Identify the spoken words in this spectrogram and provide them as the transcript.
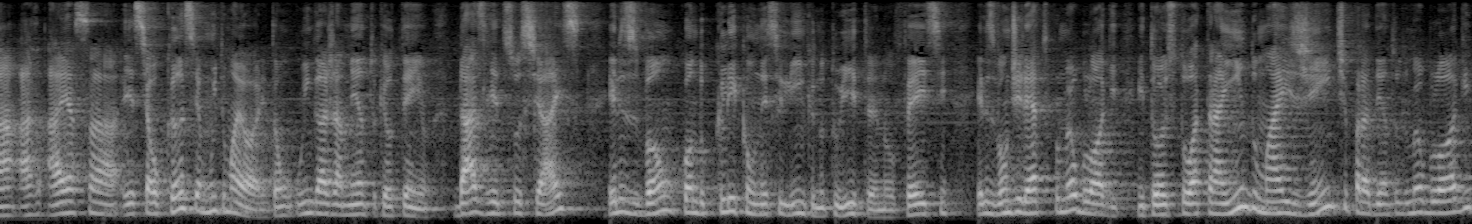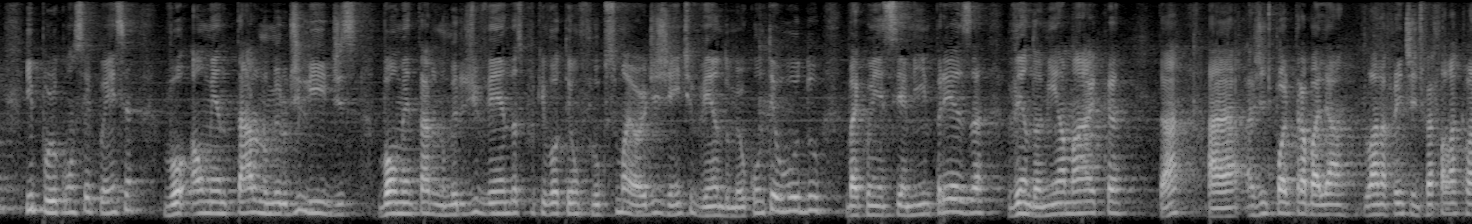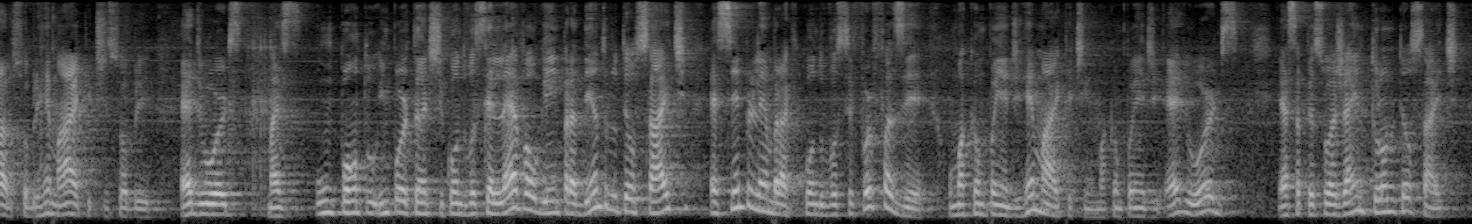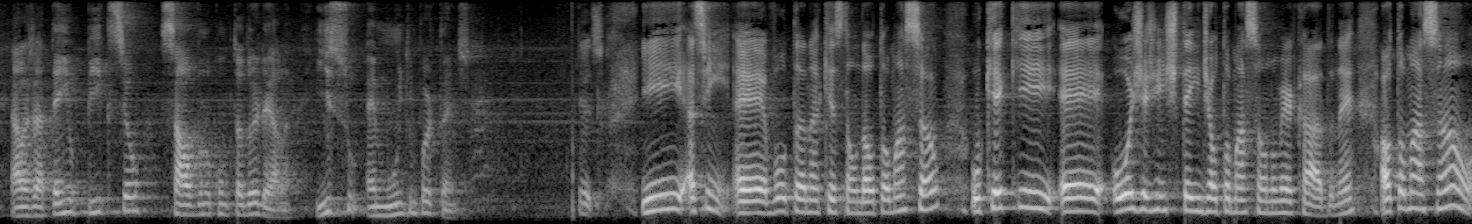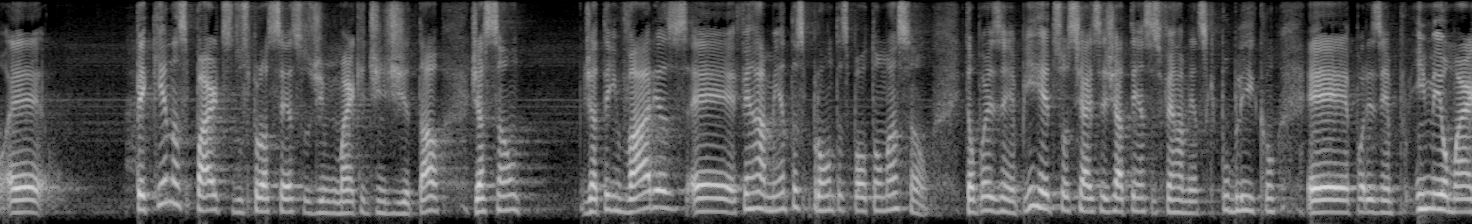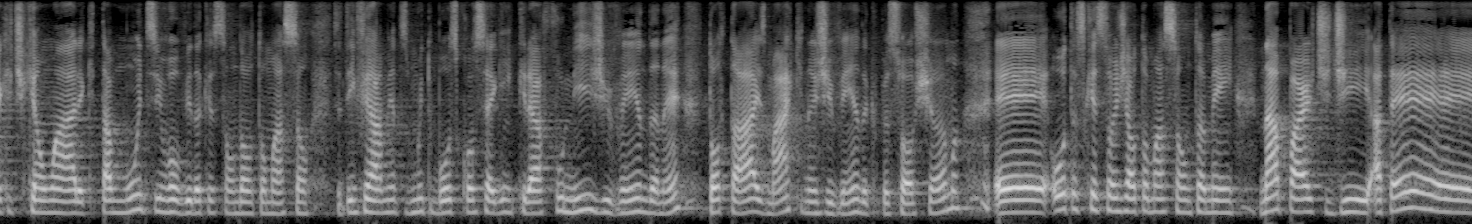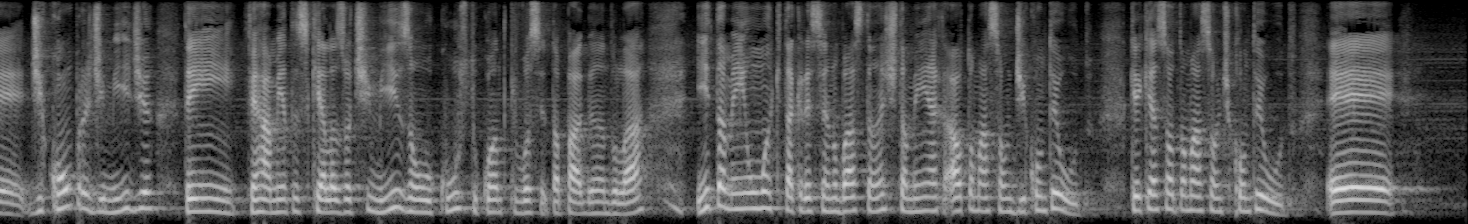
A, a, essa, esse alcance é muito maior. Então, o engajamento que eu tenho das redes sociais, eles vão, quando clicam nesse link no Twitter, no Face, eles vão direto para o meu blog. Então, eu estou atraindo mais gente para dentro do meu blog e, por consequência, vou aumentar o número de leads, vou aumentar o número de vendas, porque vou ter um fluxo maior de gente vendo o meu conteúdo, vai conhecer a minha empresa, vendo a minha marca. Tá? A, a gente pode trabalhar lá na frente, a gente vai falar, claro, sobre remarketing, sobre AdWords, mas um ponto importante de quando você leva alguém para dentro do teu site é sempre lembrar que quando você for fazer uma campanha de remarketing, uma campanha de AdWords, essa pessoa já entrou no teu site, ela já tem o pixel salvo no computador dela. Isso é muito importante. Isso. E assim, é, voltando à questão da automação, o que que é, hoje a gente tem de automação no mercado, né? Automação é pequenas partes dos processos de marketing digital já são já tem várias é, ferramentas prontas para automação. Então, por exemplo, em redes sociais você já tem essas ferramentas que publicam. É, por exemplo, e-mail marketing, que é uma área que está muito desenvolvida a questão da automação. Você tem ferramentas muito boas que conseguem criar funis de venda, né? Totais, máquinas de venda que o pessoal chama. É, outras questões de automação também na parte de até de compra de mídia. Tem ferramentas que elas otimizam o custo, quanto que você está pagando lá. E também uma que está crescendo bastante também é a automação de conteúdo. O que é essa automação de conteúdo? É,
